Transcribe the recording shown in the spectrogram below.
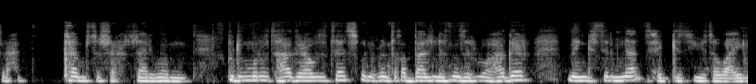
ስራሕቲ ከም ዝተሰርሑ ተዛሪቦም ብድምሩ እቲ ሃገራዊ ዘተ ፅኑዑን ተቐባልነትን ዘለዎ ሃገር መንግስቲ ንምናጥ ዝሕግዝ እዩ ተባሂሉ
